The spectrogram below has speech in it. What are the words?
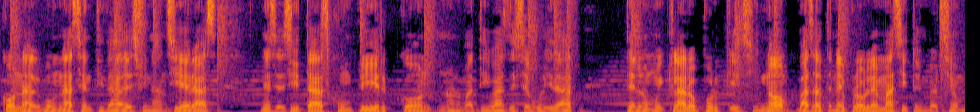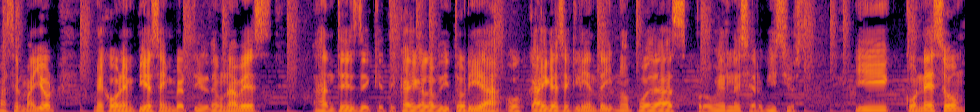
con algunas entidades financieras, necesitas cumplir con normativas de seguridad. Tenlo muy claro porque si no vas a tener problemas y tu inversión va a ser mayor. Mejor empieza a invertir de una vez antes de que te caiga la auditoría o caiga ese cliente y no puedas proveerle servicios. Y con eso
